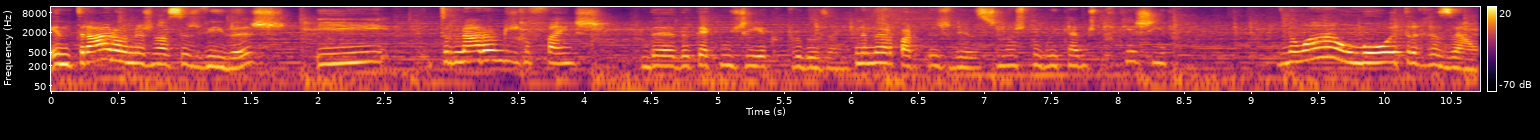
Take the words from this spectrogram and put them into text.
entraram nas nossas vidas e tornaram-nos reféns da, da, tecnologia que produzem. Na maior parte das vezes nós publicamos porque é giro. Não há uma outra razão.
